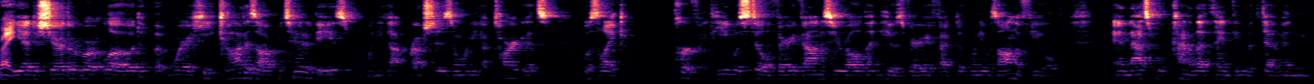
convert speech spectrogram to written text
Right. He had to share the load, but where he got his opportunities when he got rushes and when he got targets was like perfect. He was still very fantasy relevant. He was very effective when he was on the field, And that's kind of that same thing with Devin,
